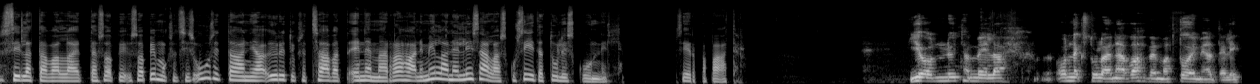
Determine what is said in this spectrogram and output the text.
sillä tavalla, että sopi, sopimukset siis uusitaan ja yritykset saavat enemmän rahaa, niin millainen lisälasku siitä tulisi kunnille? Sirpa Paatero. Joo, nythän meillä onneksi tulee nämä vahvemmat toimijat, eli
